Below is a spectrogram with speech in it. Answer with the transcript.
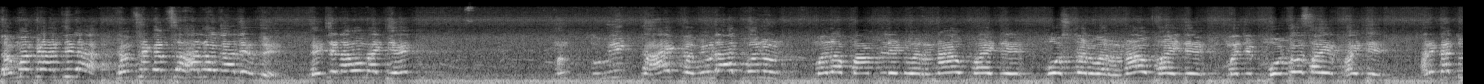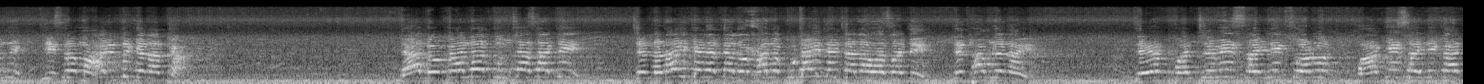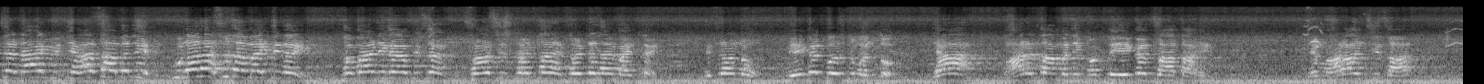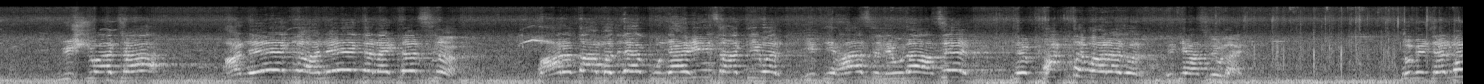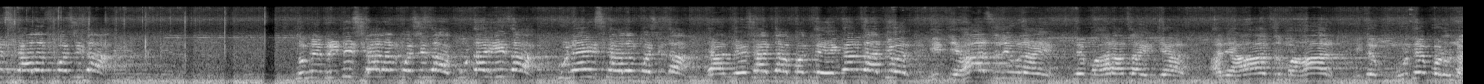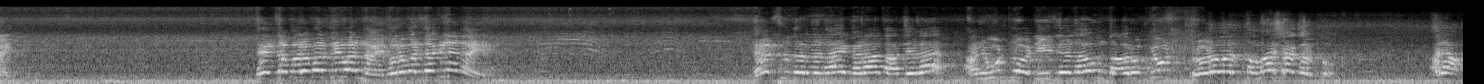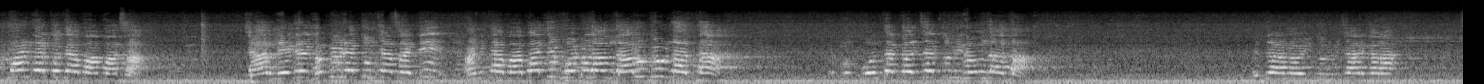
धम्मक्रांतीला कम से कम सहा लोक आले होते. त्यांचे नाव माहिती आहेत मग तुम्ही काय कम्युनात म्हणून? मला पाम्पलेट वर नाव पाहिजे पोस्टर वर नाव पाहिजे म्हणजे फोटो साहेब पाहिजे. अरे का तुम्ही तिसरं महायुद्ध केलात का? त्या लोकांना तुमच्यासाठी जे लढाई केल्या त्या लोकांना कुठेही त्यांच्या नावासाठी ते थांबले नाही. ते पंचवीस सैनिक सोडून बाकी सैनिकांचं नाव इतिहासामध्ये कुणाला सुद्धा माहिती नाही. कमांडिंग ऑफिसर फ्रान्सिस कर्टनला माहीत नाही. मित्रांनो मी एकच गोष्ट म्हणतो. या भारतामध्ये फक्त एकच जात आहे. ते महाराजांची जात. विश्वाच्या अनेक अनेक रायटर्सनं भारतामधल्या कुण्याही जातीवर इतिहास लिहिला असेल ते फक्त महाराजवर इतिहास लिहिलाय. तुम्ही जर्मन स्कॉलर पशिता तुम्ही ब्रिटिश स्कॉलर पशी जा कुठेही जा कुण्याही स्कॉलर पशी जा या देशाच्या फक्त एकाच जातीवर इतिहास लिहून आहे. ते महाराचा इतिहास. आणि आज महार इथे मुर्दे पडून आहे त्यांचं बरोबर जीवन नाही बरोबर जगले नाही. घर सुधारलं नाही घरात आलेला आणि उठलो डीजे लावून दारू पिऊन रोडवर तमाशा करतो. आणि अपमान करतो त्या बापाचा. चार लेकरे खपिवले तुमच्यासाठी आणि त्या बाबाचे फोटो लावून दारू पिऊन जाता. मग कोणता कल्चर तुम्ही घेऊन जाता? मित्रांनो इथून विचार करा.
